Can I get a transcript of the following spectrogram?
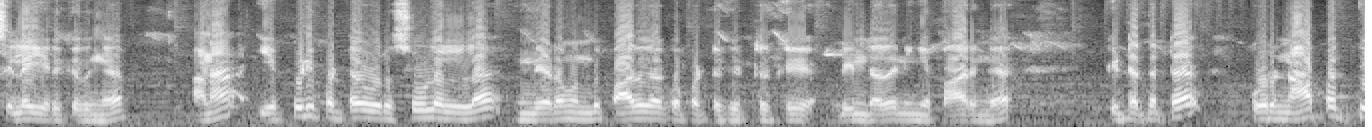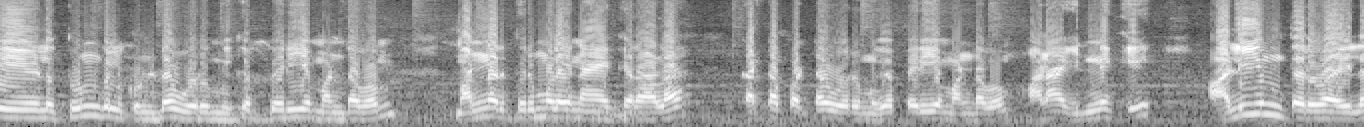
சிலை இருக்குதுங்க. ஆனால் எப்படிப்பட்ட ஒரு சூழலில் இந்த இடம் வந்து பாதுகாக்கப்பட்டுக்கிட்டு இருக்கு அப்படின்றத நீங்கள் பாருங்க. கிட்டத்தட்ட ஒரு நாற்பத்தி ஏழு தூண்கள் கொண்ட ஒரு மிகப்பெரிய மண்டபம் மன்னர் திருமலை நாயக்கரால் கட்டப்பட்ட ஒரு மிகப்பெரிய மண்டபம். ஆனால் இன்னைக்கு அழியும் தருவாயில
